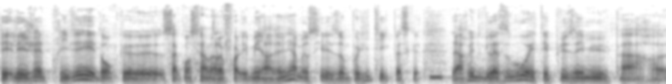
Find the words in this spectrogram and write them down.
les, les jets privés, donc euh, ça concerne à la fois les milliardaires mais aussi les hommes politiques, parce que mm. la rue de Glasgow a été plus émue par euh,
